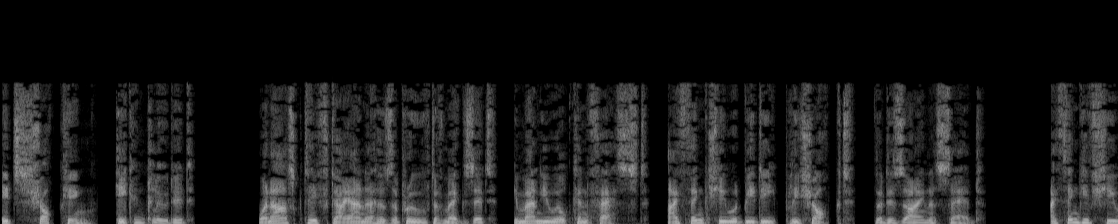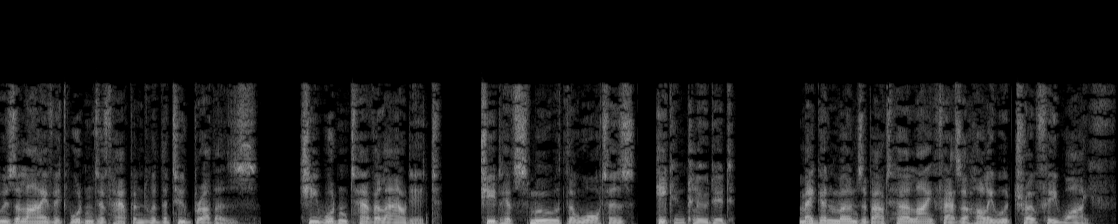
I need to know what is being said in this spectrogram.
It's shocking, he concluded. When asked if Diana has approved of Megxit, Emanuel confessed, I think she would be deeply shocked, the designer said. I think if she was alive it wouldn't have happened with the two brothers. She wouldn't have allowed it. She'd have smoothed the waters, he concluded. Meghan moans about her life as a Hollywood trophy wife.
